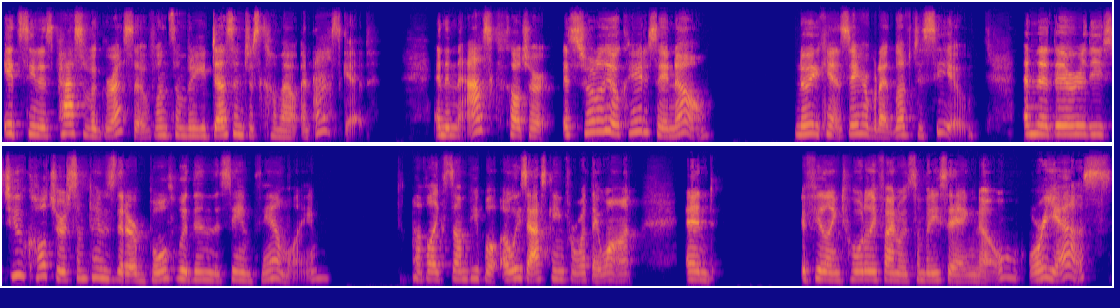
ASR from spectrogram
it's seen as passive aggressive when somebody doesn't just come out and ask it. And in the ask culture, it's totally okay to say no. No, you can't stay here, but I'd love to see you and that there are these two cultures sometimes that are both within the same family of like some people always asking for what they want and feeling totally fine with somebody saying no or yes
